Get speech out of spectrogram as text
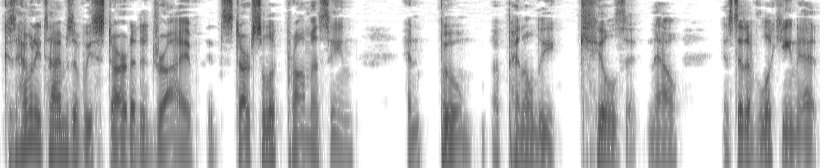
Because how many times have we started a drive, it starts to look promising, and boom, a penalty kills it. Now, instead of looking at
